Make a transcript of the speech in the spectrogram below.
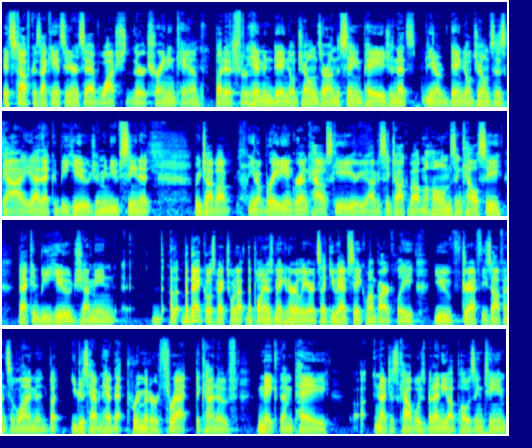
it's tough because I can't sit here and say I've watched their training camp. But if him and Daniel Jones are on the same page, and that's you know Daniel Jones's guy, yeah, that could be huge. I mean, you've seen it. We talk about you know Brady and Gronkowski, or you obviously talk about Mahomes and Kelsey. That can be huge. I mean. But that goes back to what I, the point I was making earlier. It's like you have Saquon Barkley, you've drafted these offensive linemen, but you just haven't had that perimeter threat to kind of make them pay uh, not just Cowboys, but any opposing team.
